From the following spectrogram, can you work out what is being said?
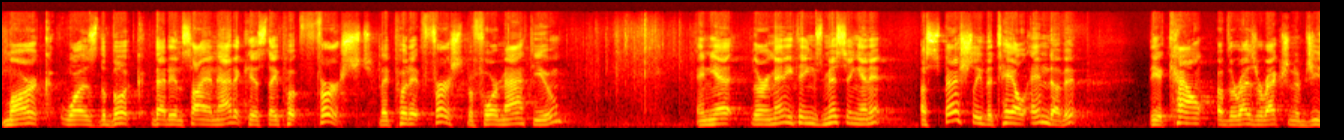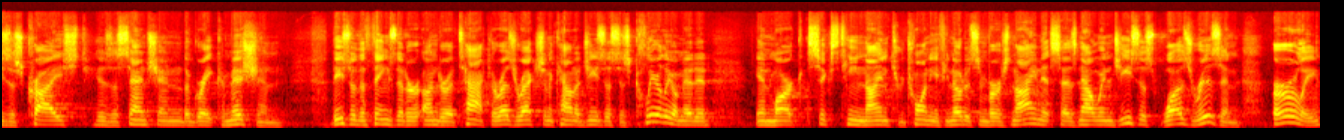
Mark was the book that in Sinaiticus they put first. They put it first before Matthew. And yet there are many things missing in it, especially the tail end of it the account of the resurrection of Jesus Christ, his ascension, the Great Commission. These are the things that are under attack. The resurrection account of Jesus is clearly omitted in Mark 16, 9 through 20. If you notice in verse 9, it says, Now when Jesus was risen early,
